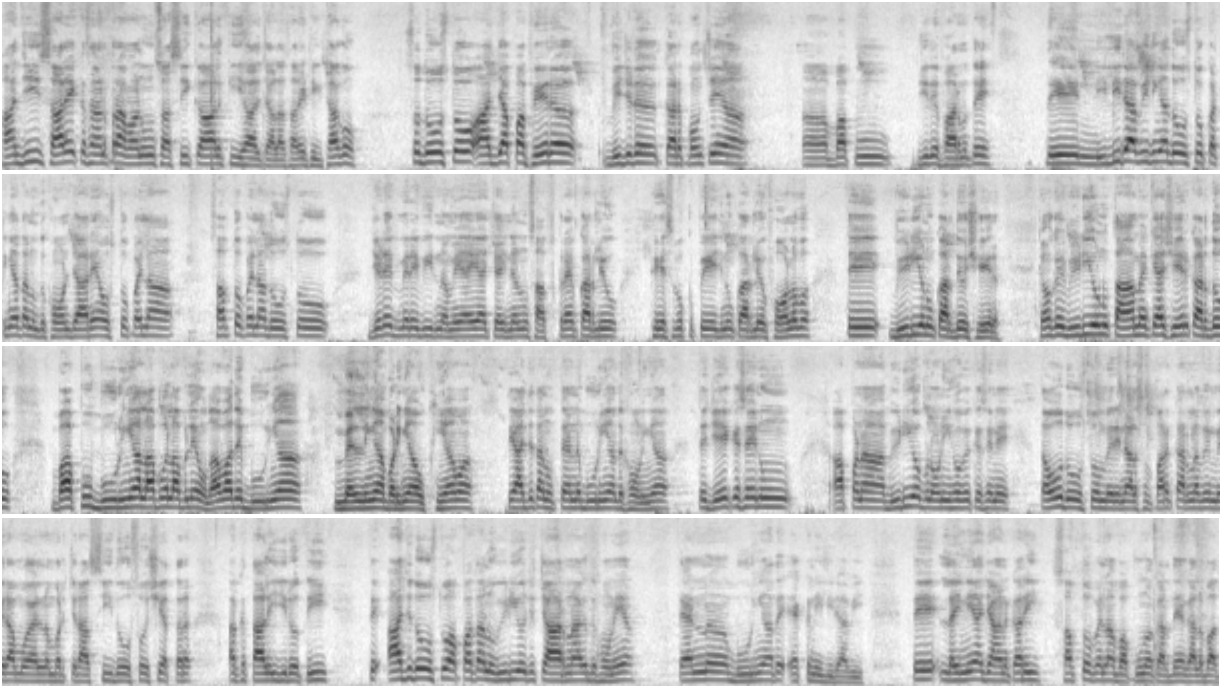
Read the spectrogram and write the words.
ਹਾਂਜੀ, ਸਾਰੇ ਕਿਸਾਨ ਭਰਾਵਾਂ ਨੂੰ ਸਤਿ ਸ੍ਰੀ ਅਕਾਲ। ਕੀ ਹਾਲ ਚਾਲ ਆ? ਸਾਰੇ ਠੀਕ ਠਾਕ ਹੋ? ਸੋ ਦੋਸਤੋ, ਅੱਜ ਆਪਾਂ ਫੇਰ ਵਿਜ਼ਿਟ ਕਰ ਪਹੁੰਚੇ ਆ ਬਾਪੂ ਜੀ ਦੇ ਫਾਰਮ ਤੇ। ਤੇ ਨੀਲੀ ਰਾਵੀ ਦੀਆਂ ਦੋਸਤੋ ਕੱਟੀਆਂ ਤੁਹਾਨੂੰ ਦਿਖਾਉਣ ਜਾ ਰਹੇ ਆ ਉਸ ਤੋਂ ਪਹਿਲਾਂ, ਸਭ ਤੋਂ ਪਹਿਲਾਂ ਦੋਸਤੋ, ਜਿਹੜੇ ਮੇਰੇ ਵੀਰ ਨਵੇਂ ਆਏ ਆ, ਚੈਨਲ ਨੂੰ ਸਬਸਕ੍ਰਾਈਬ ਕਰ ਲਿਓ ਫੇਸਬੁੱਕ ਪੇਜ ਨੂੰ ਕਰ ਲਿਓ ਫੋਲੋ ਤੇ ਵੀਡੀਓ ਨੂੰ ਕਰ ਦਿਓ ਸ਼ੇਅਰ ਕਿਉਂਕਿ ਵੀਡੀਓ ਨੂੰ ਤਾਂ ਮੈਂ ਕਿਹਾ ਸ਼ੇਅਰ ਕਰ ਦਿਓ। ਬਾਪੂ ਬੂਰੀਆਂ ਲੱਭ ਲੱਭ ਲਿਆਉਂਦਾ ਵਾ ਤੇ ਬੂਰੀਆਂ ਮਿਲਣੀਆਂ ਬੜੀਆਂ ਔਖੀਆਂ ਵਾ। ਤੇ ਅੱਜ ਤੁਹਾਨੂੰ ਤਿੰਨ ਬੂਰੀਆਂ ਦਿਖਾਉਣੀਆਂ ਤੇ ਜੇ ਕਿਸੇ ਨੂੰ ਆਪਣਾ ਵੀਡੀਓ ਬਣਾਉਣੀ ਹੋਵੇ ਕਿਸੇ ਨੇ, ਤਾਂ ਉਹ ਦੋਸਤੋ ਮੇਰੇ ਨਾਲ ਸੰਪਰਕ ਕਰ ਲਵੇ। ਮੇਰਾ ਮੋਬਾਈਲ ਨੰਬਰ 8427 41030 ਤੇ ਅੱਜ ਦੋਸਤੋ ਆਪਾਂ ਤੁਹਾਨੂੰ ਵੀਡੀਓ 'ਚ ਚਾਰ ਨਾਗ ਦਿਖਾਉਣੇ ਆ, ਤਿੰਨ ਬੂਰੀਆਂ ਤੇ ਇੱਕ ਨੀਲੀ ਰਾਵੀ। ਤੇ ਲੈਨੇ ਆ ਜਾਣਕਾਰੀ। ਸਭ ਤੋਂ ਪਹਿਲਾਂ ਬਾਪੂ ਨਾਲ ਕਰਦੇ ਆ ਗੱਲਬਾਤ।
